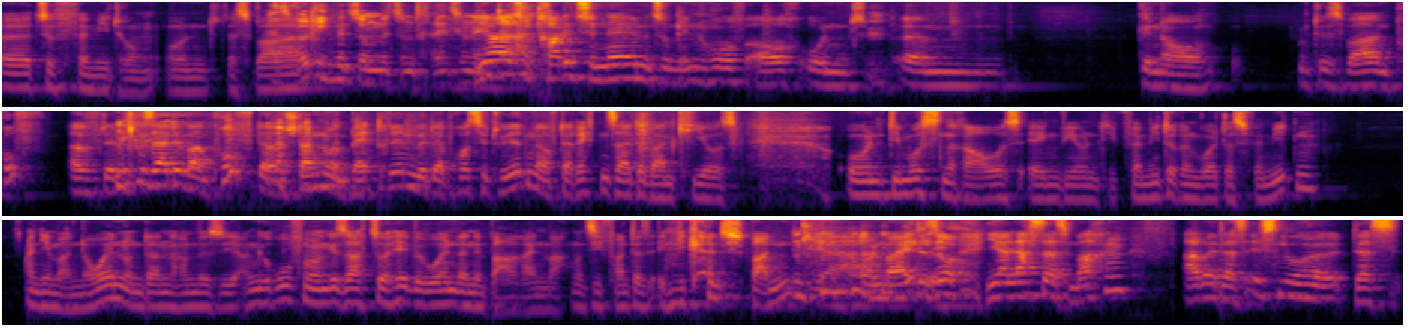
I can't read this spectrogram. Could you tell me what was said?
äh, zur Vermietung und das war Also wirklich mit so, mit so einem traditionellen ja, Dach. so traditionell mit so einem Innenhof auch und ähm, genau. Und es war ein Puff. Also auf der linken Seite war ein Puff, da stand nur ein Bett drin mit der Prostituierten, auf der rechten Seite war ein Kiosk. Und die mussten raus irgendwie und die Vermieterin wollte das vermieten an jemand Neuen und dann haben wir sie angerufen und gesagt so, hey, wir wollen da eine Bar reinmachen. Und sie fand das irgendwie ganz spannend und meinte so, ja, lass das machen, aber das ist nur, das,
